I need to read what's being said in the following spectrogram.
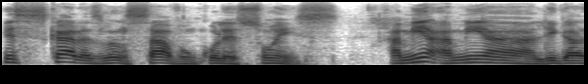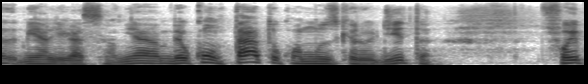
Esses caras lançavam coleções. A minha, a minha, liga, minha ligação, minha, meu contato com a música erudita foi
